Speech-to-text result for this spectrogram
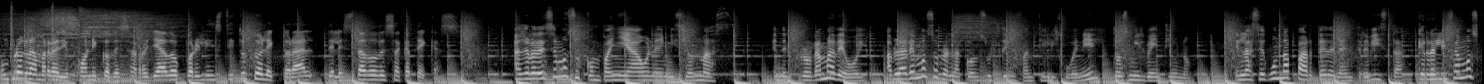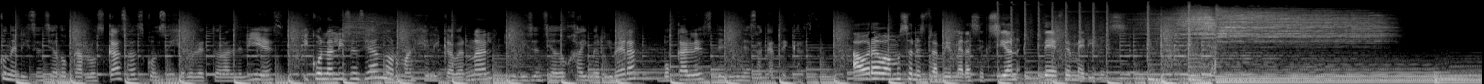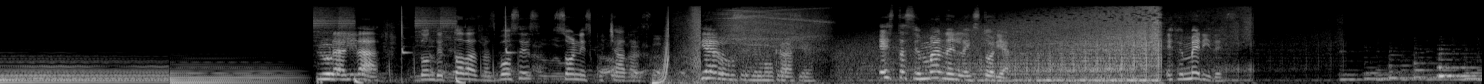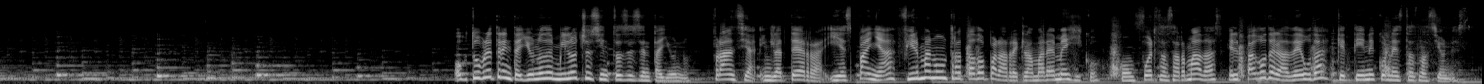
un programa radiofónico desarrollado por el Instituto Electoral del Estado de Zacatecas. Agradecemos su compañía a una emisión más. En el programa de hoy hablaremos sobre la consulta infantil y juvenil 2021. En la segunda parte de la entrevista que realizamos con el licenciado Carlos Casas, consejero electoral del IES, y con la licenciada Norma Angélica Bernal y el licenciado Jaime Rivera, vocales del INE Zacatecas. Ahora vamos a nuestra primera sección de efemérides. Pluralidad, donde todas las voces son escuchadas. Diálogos en democracia. Esta semana en la historia. Efemérides. Octubre 31 de 1861. Francia, Inglaterra y España firman un tratado para reclamar a México, con fuerzas armadas, el pago de la deuda que tiene con estas naciones.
